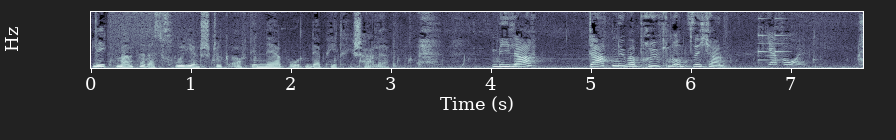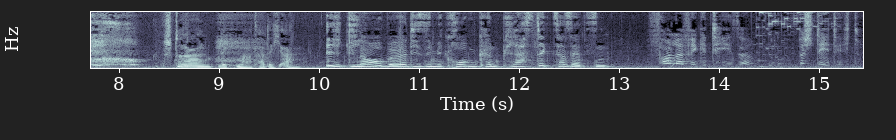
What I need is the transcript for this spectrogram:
legt Martha das Folienstück auf den Nährboden der Petrischale. Mila, Daten überprüfen und sichern. Jawohl. Strahlend blickt Martha dich an. Ich glaube, diese Mikroben können Plastik zersetzen. Vorläufige These bestätigt.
